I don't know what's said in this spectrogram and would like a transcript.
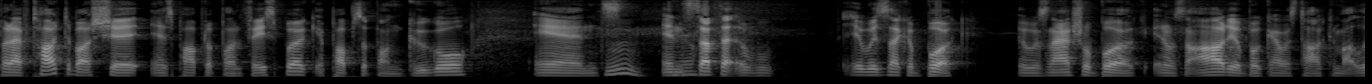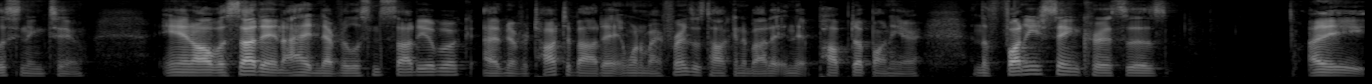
but I've talked about shit and it's popped up on Facebook. It pops up on Google and, hmm, and stuff that it was like a book. It was an actual book. And it was an audio book I was talking about listening to. And all of a sudden, I had never listened to this audiobook. I've never talked about it. And one of my friends was talking about it, and it popped up on here. And the funniest thing, Chris, is I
